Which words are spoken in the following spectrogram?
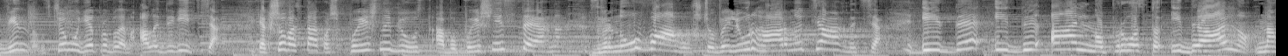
Він в цьому є проблема. Але дивіться, якщо у вас також пишний бюст або пишні стегна, зверну увагу, що велюр гарно тягнеться. Іде ідеально, просто ідеально на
